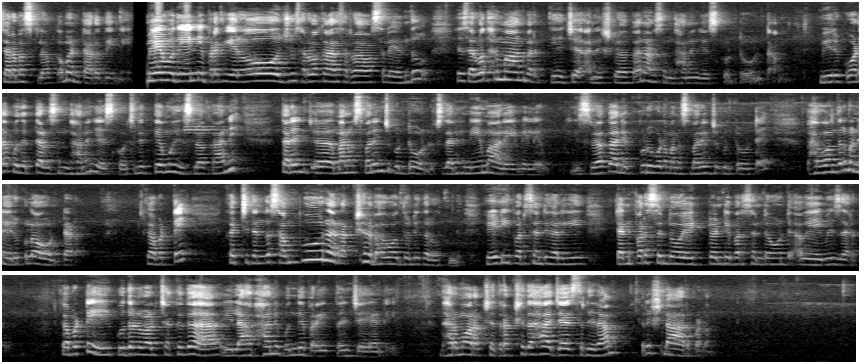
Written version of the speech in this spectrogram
చర్మ శ్లోకం అంటారు దీన్ని. మేము దీన్ని ప్రతిరోజు సర్వకాల సర్వావస్థల ఎందు ఈ సర్వధర్మాన్ని పరిత్యజ్య అనే శ్లోకాన్ని అనుసంధానం చేసుకుంటూ ఉంటాం. మీరు కూడా కుదిరితే అనుసంధానం చేసుకోవచ్చు. నిత్యము ఈ శ్లోకాన్ని తరించి మనం స్మరించుకుంటూ ఉండొచ్చు. దానికి నియమాలు ఏమీ లేవు. ఈ శ్లోకాన్ని ఎప్పుడు కూడా మనం స్మరించుకుంటూ ఉంటే భగవంతుడు మన ఎరుకులో ఉంటాడు. కాబట్టి ఖచ్చితంగా సంపూర్ణ రక్షణ భగవంతుడికి కలుగుతుంది. ఎయిటీ పర్సెంట్ కలిగి ten percent eight twenty percent ఉంటే అవి ఏమీ జరగవు. కాబట్టి కుదరని వాళ్ళు చక్కగా ఈ లాభాన్ని పొందే ప్రయత్నం చేయండి. ధర్మరక్షత రక్షిత జయ శ్రీరామ్. కృష్ణ అర్పణం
